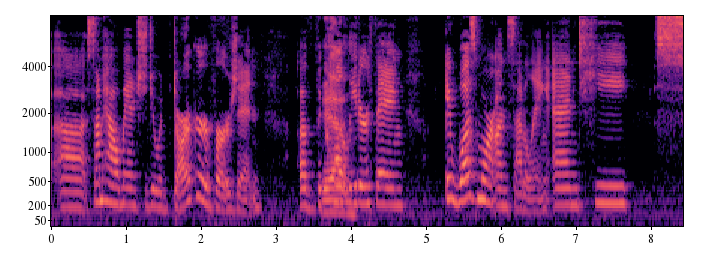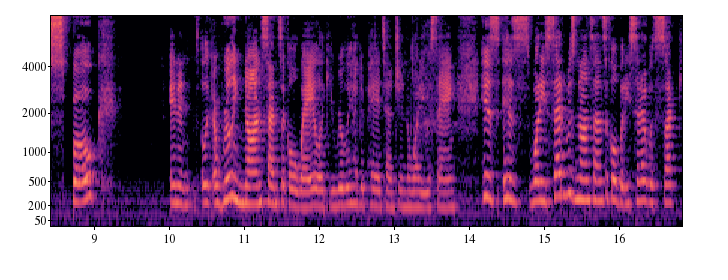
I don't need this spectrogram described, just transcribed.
uh, somehow managed to do a darker version of the Yeah. cult leader thing, it was more unsettling, and he spoke in an, like a really nonsensical way. Like you really had to pay attention to what he was saying. His his what he said was nonsensical, but he said it with such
